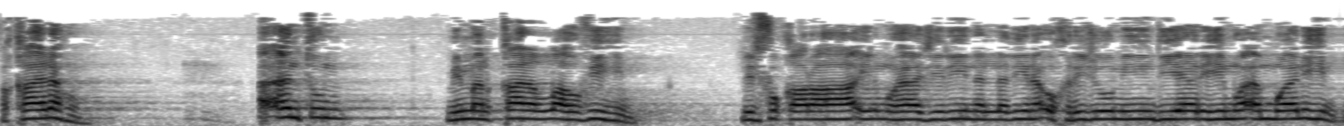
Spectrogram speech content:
فقال لهم أأنتم ممن قال الله فيهم للفقراء المهاجرين الذين أخرجوا من ديارهم وأموالهم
